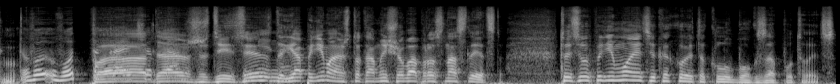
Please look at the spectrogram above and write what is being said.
вот, вот такая черта. Подождите, я понимаю, что там еще вопрос наследства. То есть вы понимаете, какой это клубок запутывается.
